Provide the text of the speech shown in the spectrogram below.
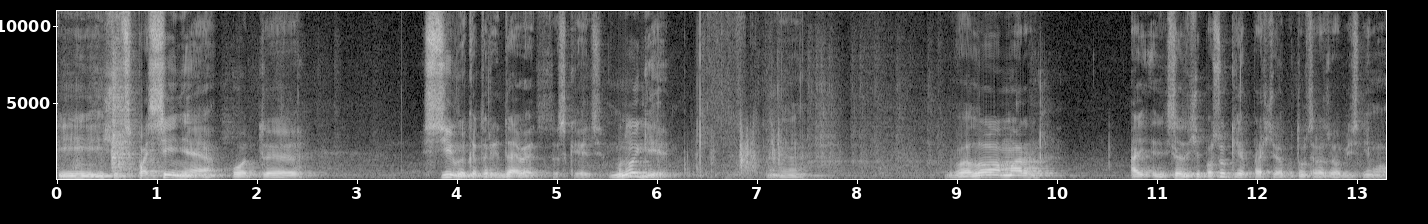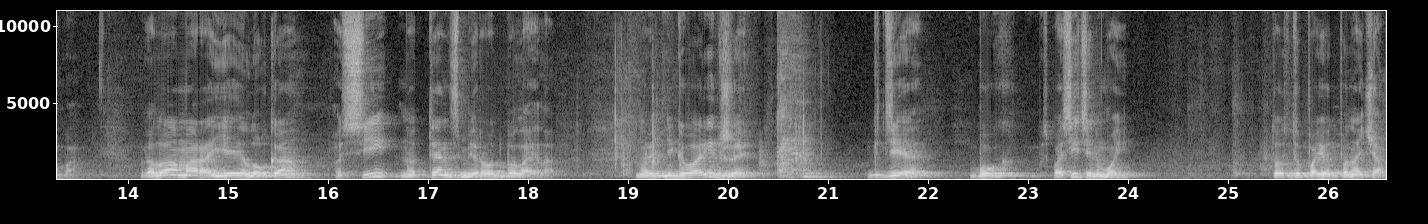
и ищут спасения от э, силы, которых давят, так сказать, многие, э, Вало Амар, а, следующий посук я прочту, а потом сразу объясним оба. Вало Амара ей лока, оси, но тен змирот балайла. Но ведь не говорит же, где Бог, Спаситель мой, тот, кто поет по ночам.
